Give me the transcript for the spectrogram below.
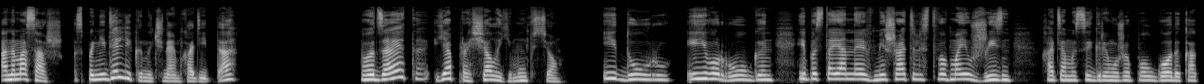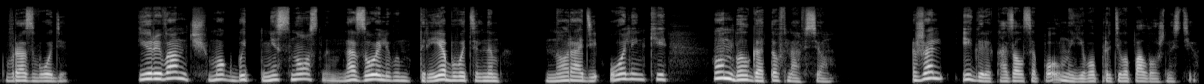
А на массаж с понедельника начинаем ходить, да?» Вот за это я прощала ему все: И дуру, и его ругань, и постоянное вмешательство в мою жизнь, хотя мы с Игорем уже полгода как в разводе. Юрий Иванович мог быть несносным, назойливым, требовательным, но ради Оленьки он был готов на все. Жаль, Игорь оказался полной его противоположностью.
